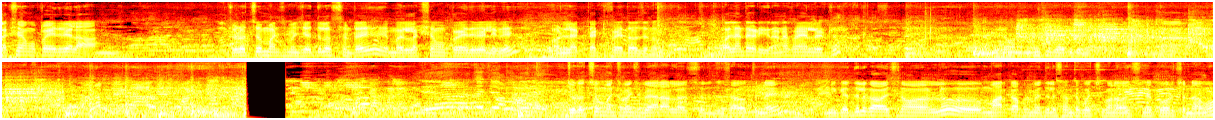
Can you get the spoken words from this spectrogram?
లక్ష ముప్పై ఐదు వేలా? చూడొచ్చు మంచి మంచి ఎద్దులు వస్తుంటాయి. మరి లక్ష ముప్పై ఐదు వేలు ఇవి. One lakh thirty five thousand. వాళ్ళు ఎంత అడిగిరా ఫైనల్ రేట్లు? చూడొచ్చు మంచి మంచి బేరాలు సాగుతున్నాయి. మీకు ఎద్దులు కావాల్సిన వాళ్ళు మార్కాపురం ఎద్దుల సంతకు వచ్చి కొనవలసిందే కోరుచున్నాము.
